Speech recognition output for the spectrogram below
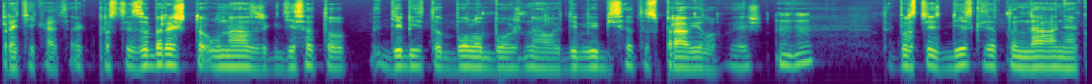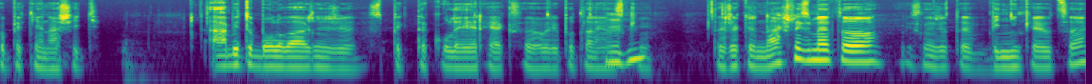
pretekať. Ak proste zoberieš to u nás, že kde sa to, kde by to bolo možné, ale kde by, by sa to spravilo, vieš, Mhm. tak proste vždycky sa to dá nejako pekne našiť. Aby to bolo vážne, že spektakuliere, jak sa hovorí po taliansky. Mm-hmm. Takže keď našli sme to, myslím, že to je vynikajúce.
